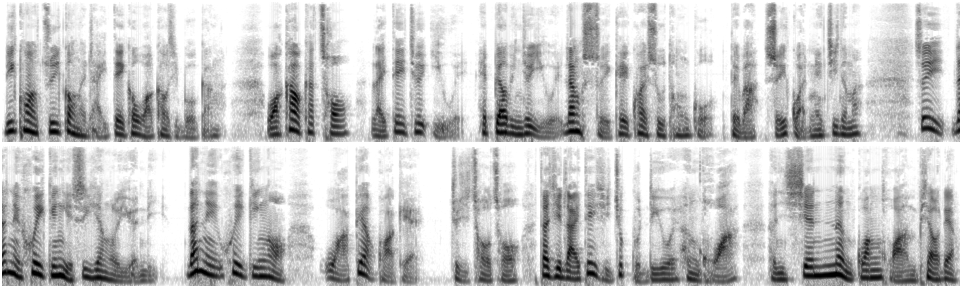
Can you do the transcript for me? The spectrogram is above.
你看椎弓的内底跟外靠是不同，外靠较粗，内底就油诶，还表面就以为，让水可以快速通过，对吧？水管你还记得吗？所以那你会跟也是一样的原理，那你会跟哦，外表看起来。就是粗粗，但是内底是足骨溜的，很滑，很鲜嫩、光滑、很漂亮。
